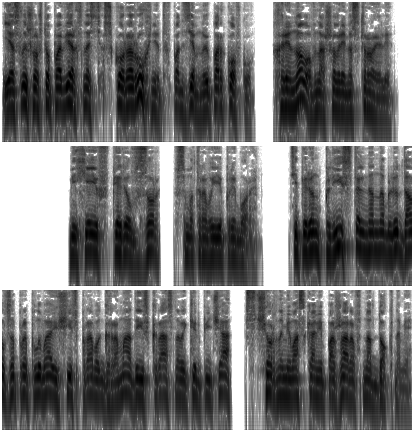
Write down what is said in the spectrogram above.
Я слышал, что поверхность скоро рухнет в подземную парковку. Хреново в наше время строили. Михеев вперил взор в смотровые приборы. Теперь он пристально наблюдал за проплывающей справа громадой из красного кирпича с черными мазками пожаров над окнами.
